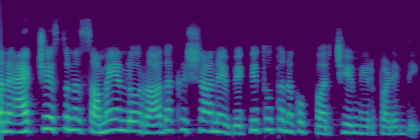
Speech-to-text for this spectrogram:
తను యాక్ట్ చేస్తున్న సమయంలో రాధాకృష్ణ అనే వ్యక్తితో తనకు పరిచయం ఏర్పడింది.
